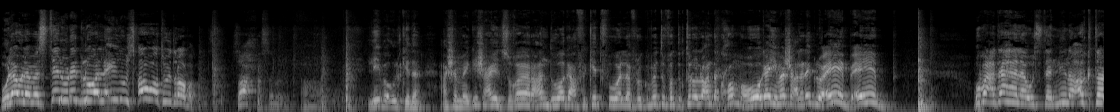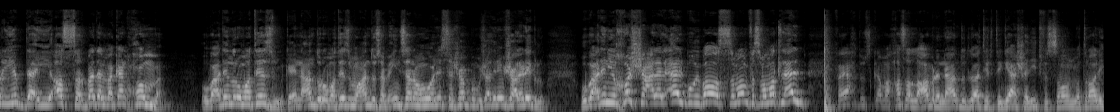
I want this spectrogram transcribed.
ولو لمست له رجله ولا إيده يصوت ويضربك. صح؟ حصل آه. ليه بقول كده؟ عشان ما يجيش عيل صغير عنده وجع في كتفه ولا في ركبته فالدكتور يقول له عندك حمى وهو جاي ماشي على رجله. عيب عيب. وبعدها لو استنينا أكتر يبدأ يأثر بدل ما كان حمى. وبعدين روماتيزم كأن عنده روماتيزم وعنده 70 سنة وهو لسه شاب ومش قادر يمشي على رجله. وبعدين يخش على القلب ويبوظ صمام في صمامات القلب. فيحدث كما حصل لعمرو إن عنده دلوقتي ارتجاع شديد في الصمام المترالي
